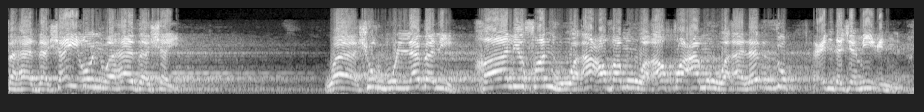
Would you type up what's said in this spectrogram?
فهذا شيء وهذا شيء. وشرب اللبن خالصا هو أعظم وأطعم وألذ عند جميع الناس.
